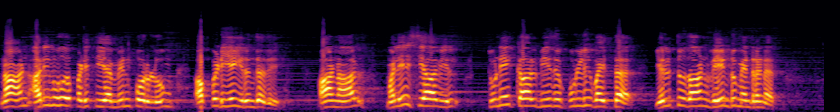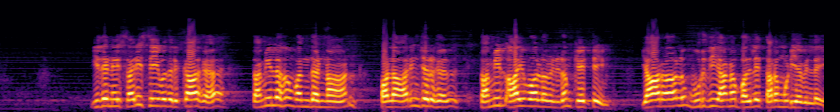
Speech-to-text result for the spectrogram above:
நான் அறிமுகப்படுத்திய மென்பொருளும் அப்படியே இருந்தது. ஆனால் மலேசியாவில் துணைக்கால் மீது புள்ளி வைத்த எழுத்துதான் வேண்டும் என்றனர். இதனை சரி செய்வதற்காக தமிழகம் வந்த நான் பல அறிஞர்கள் தமிழ் ஆய்வாளர்களிடம் கேட்டேன். யாராலும் உறுதியான பதிலை தர முடியவில்லை.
